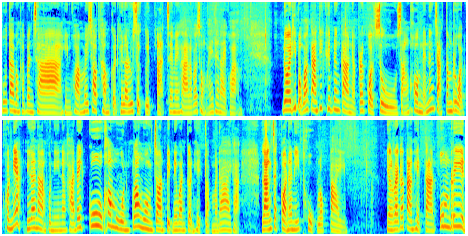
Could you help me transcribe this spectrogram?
ผู้ใต้บังคับบัญชา เห็นความไม่ชอบธรรมเกิดขึ้นแล้วรู้สึกอึดอัดใช่ไหมคะแล้วก็ส่งไปให้ทนายความ โดยที่บอกว่าการที่คลิปดังกล่าวเนี่ยปรากฏสู่สังคมเนี่ยเนื่องจากตำรวจคนเนี้ยนิรนามคนนี้นะคะ ได้กู้ข้อมูลกล้องวงจรปิดในวันเกิดเหตุกลับมาได้ค่ะ หลังจากก่อนหน้านี้ถูกลบไป อย่างไรก็ตามเหตุการณ์อุ้มรีด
